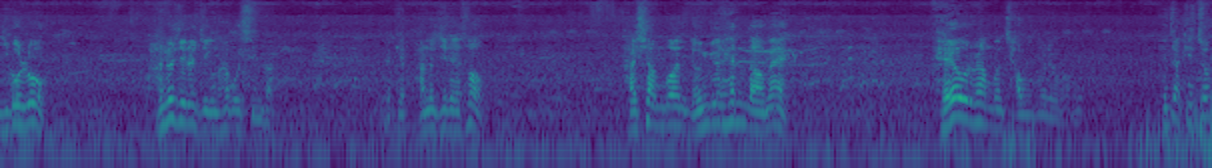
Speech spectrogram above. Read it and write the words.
이걸로 바느질을 지금 하고 있습니다. 이렇게 바느질해서 다시 한번 연결한 다음에 대어를 한번 잡아보려고 합니다. 괜찮겠죠?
